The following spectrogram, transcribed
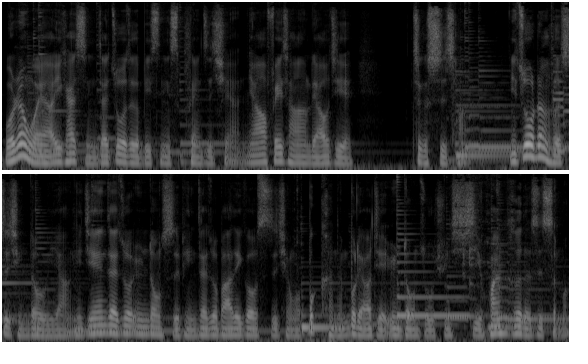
我认为啊，一开始你在做这个 business plan 之前，你要非常了解。这个市场，你做任何事情都一样。你今天在做运动食品，在做 Body Go 之前，我不可能不了解运动族群喜欢喝的是什么，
